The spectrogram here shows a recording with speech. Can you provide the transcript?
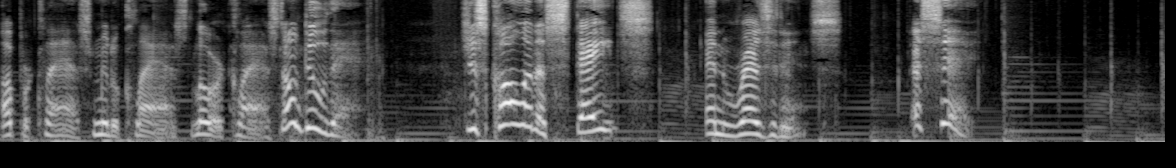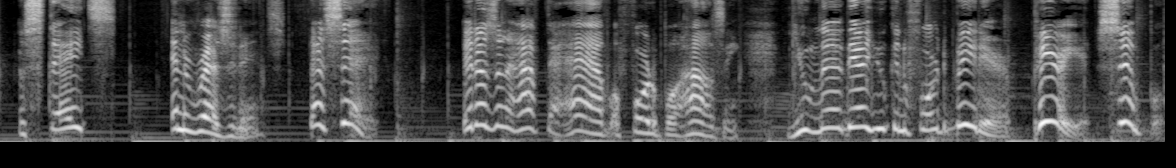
upper class, middle class, lower class. Don't do that. Just call it estates and residents. That's it. Estates and residents. That's it. It doesn't have to have affordable housing. You live there, you can afford to be there. Period. Simple.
